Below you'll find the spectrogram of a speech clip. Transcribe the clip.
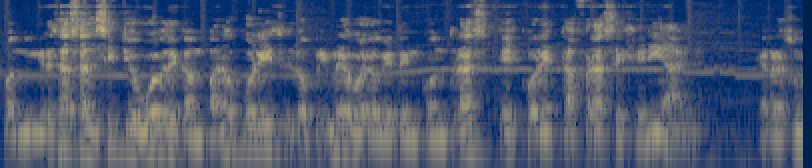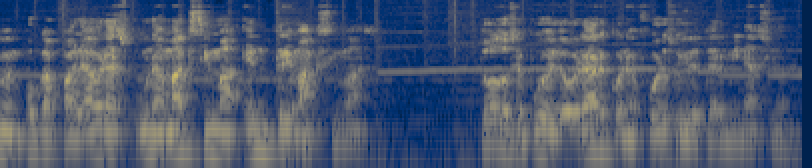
Cuando ingresas al sitio web de Campanópolis, lo primero con lo que te encontrás es con esta frase genial. que resume en pocas palabras una máxima entre máximas. Todo se puede lograr con esfuerzo y determinación.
